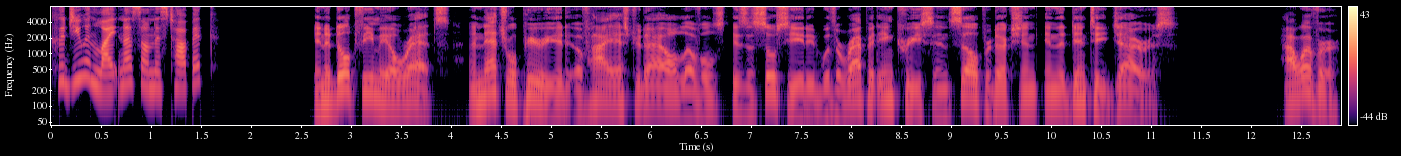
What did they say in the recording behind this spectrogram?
Could you enlighten us on this topic? In adult female rats, a natural period of high estradiol levels is associated with a rapid increase in cell production in the dentate gyrus. However,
